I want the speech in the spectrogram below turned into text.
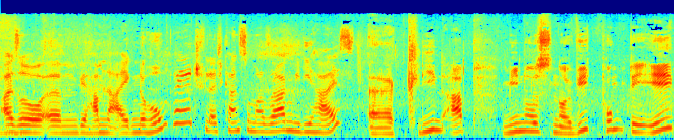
Also ähm, wir haben eine eigene Homepage. Vielleicht kannst du mal sagen, wie die heißt. Äh, cleanup-neuwied.de.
